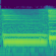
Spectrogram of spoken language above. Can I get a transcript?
Mm-hmm.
